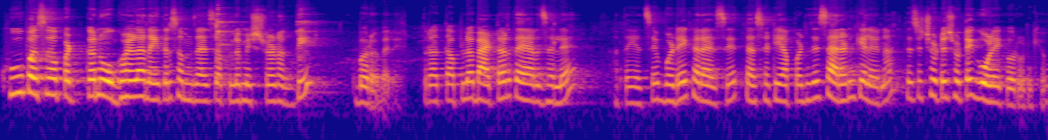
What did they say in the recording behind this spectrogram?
खूप असं पटकन ओघळलं नाही तर समजायचं आपलं मिश्रण अगदी बरोबर आहे. तर आता आपलं बॅटर तयार झालं आहे आता याचे वडे करायचे आहेत. त्यासाठी आपण जे सारण केलं आहे ना त्याचे छोटे छोटे गोळे करून घेऊ.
